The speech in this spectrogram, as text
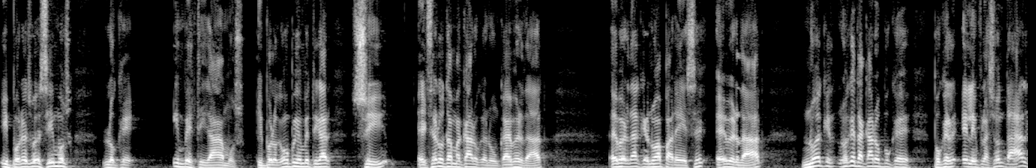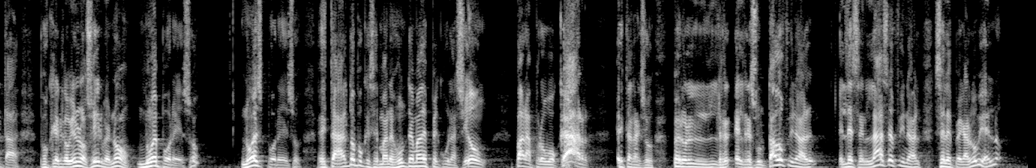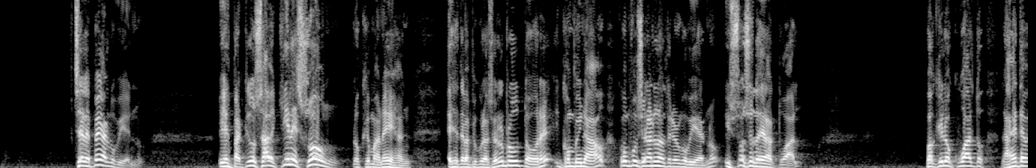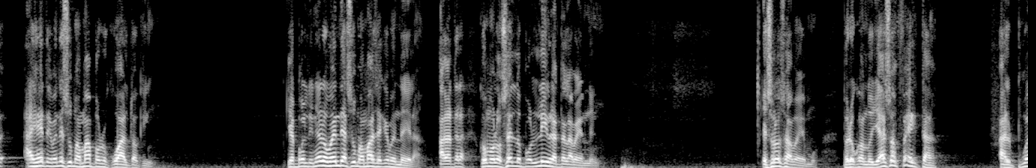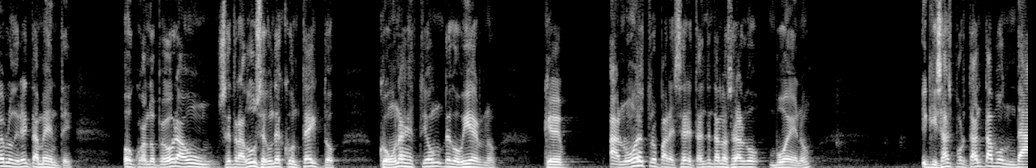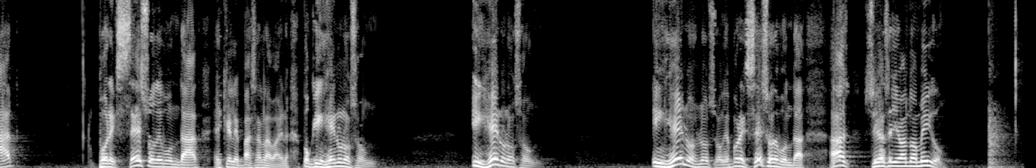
Y por eso decimos lo que investigamos. Y por lo que hemos podido investigar, sí, el celo está más caro que nunca, es verdad. Es verdad que no aparece, es verdad. No es que, no es que está caro porque, porque la inflación está alta, porque el gobierno no sirve, no, no es por eso. No es por eso. Está alto porque se manejó un tema de especulación para provocar esta reacción. Pero el, resultado final, el desenlace final, se le pega al gobierno. Se le pega al gobierno. Y el partido sabe quiénes son los que manejan ese tema de especulación, los productores, y combinado con funcionarios del anterior gobierno y socios del actual. Porque aquí los cuartos, la gente, hay gente que vende su mamá por los cuartos aquí. Que por dinero vende a su mamá, si hay que venderla como los cerdos por libra te la venden. Eso lo sabemos. Pero cuando ya eso afecta al pueblo directamente, o cuando peor aún se traduce en un descontexto con una gestión de gobierno que a nuestro parecer está intentando hacer algo bueno, y quizás por tanta bondad, por exceso de bondad, es que le pasan la vaina. Porque ingenuos no son. Ingenuos no son. Ingenuos no son, es por exceso de bondad. Ah, síganse llevando amigos.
